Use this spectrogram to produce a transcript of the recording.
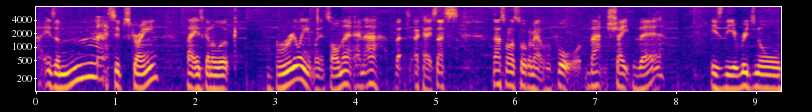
that is a massive screen that is going to look brilliant when it's on there and ah that's okay so that's that's what I was talking about before that shape there is the original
